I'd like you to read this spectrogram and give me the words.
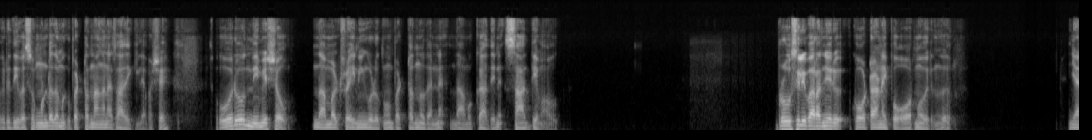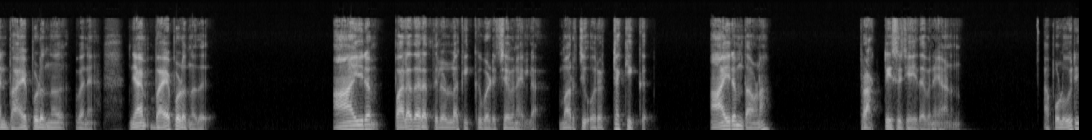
ഒരു ദിവസം കൊണ്ട് നമുക്ക് പെട്ടെന്ന് അങ്ങനെ സാധിക്കില്ല. പക്ഷേ ഓരോ നിമിഷവും നമ്മൾ ട്രെയിനിങ് കൊടുക്കുമ്പോൾ പെട്ടെന്ന് തന്നെ നമുക്ക് അതിന് സാധ്യമാവും. ബ്രൂസിലി പറഞ്ഞൊരു കോട്ടാണ് ഇപ്പോൾ ഓർമ്മ വരുന്നത്. ഞാൻ ഭയപ്പെടുന്നവന് ഞാൻ ഭയപ്പെടുന്നത് 1000 പലതരത്തിലുള്ള കിക്ക് പഠിച്ചവനല്ല മറിച്ച് ഒരൊറ്റ കിക്ക് ആയിരം തവണ പ്രാക്ടീസ് ചെയ്തവനെയാണെന്ന്. അപ്പോൾ ഒരു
